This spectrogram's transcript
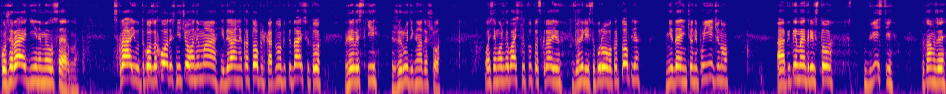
пожирають її немилосердно. З краю тако заходиш, нічого нема, ідеальна картопелька, а тому піти далі, то вже листки жируть, як знати що. Ось як можна бачити, тут з краю взагалі супорова картопля, ніде нічого не поїджено. А піти метрів 100-200, то там вже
